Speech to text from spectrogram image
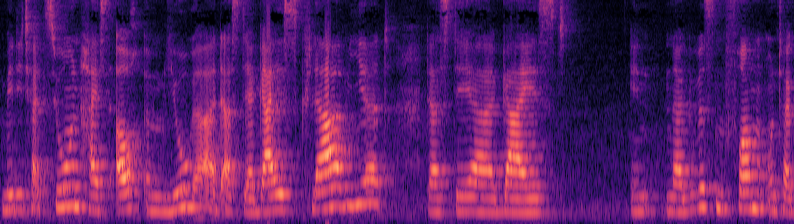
Meditation heißt auch im Yoga, dass der Geist klar wird, dass der Geist in einer gewissen Form unter,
